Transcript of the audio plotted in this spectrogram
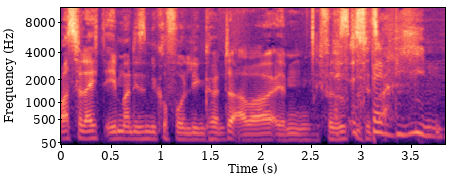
Was vielleicht eben an diesem Mikrofon liegen könnte, aber ähm, ich versuche es jetzt. Berlin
